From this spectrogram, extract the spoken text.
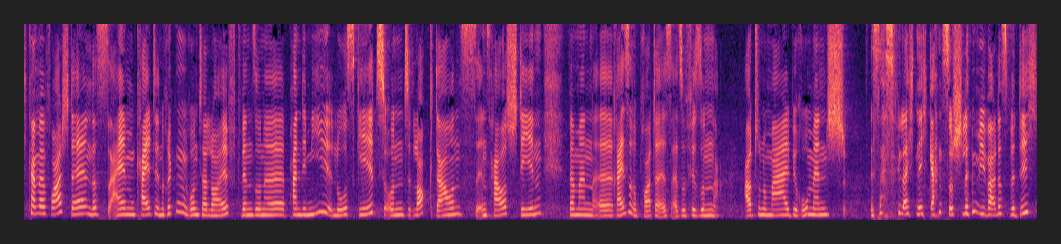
Ich kann mir vorstellen, dass einem kalt den Rücken runterläuft, wenn so eine Pandemie losgeht und Lockdowns ins Haus stehen, wenn man äh, Reisereporter ist. Also für so einen autonomal Büromensch ist das vielleicht nicht ganz so schlimm. Wie war das für dich?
